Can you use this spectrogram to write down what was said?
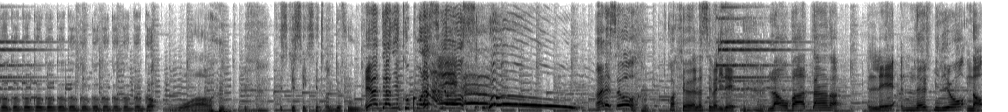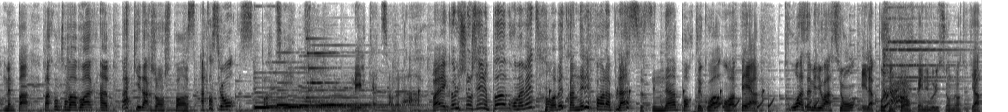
go, go, go, go, go, go, go, go, go, go, go, go, go, go, go. Wow Qu'est-ce que c'est que ces trucs de fou Et un dernier coup pour la science Wouhou Allez, c'est bon Je crois que là, c'est validé. Là, on va atteindre les 9 millions. Non, même pas. Par contre, on va avoir un paquet d'argent, je pense. Attention, c'est parti. 1400 dollars. Ouais, go le changer, le pauvre. On va mettre, on va mettre un éléphant à la place. C'est n'importe quoi. On va faire trois améliorations et la prochaine fois, on fera une évolution. Mais en tout cas,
